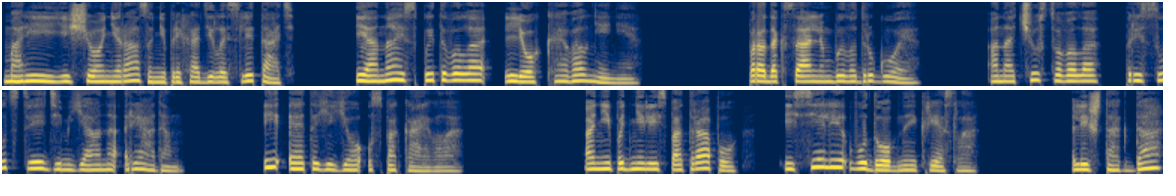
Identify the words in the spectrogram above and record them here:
Марии еще ни разу не приходилось летать, и она испытывала легкое волнение. Парадоксальным было другое. Она чувствовала присутствие Демьяна рядом. И это ее успокаивало. Они поднялись по трапу и сели в удобные кресла. Лишь тогда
